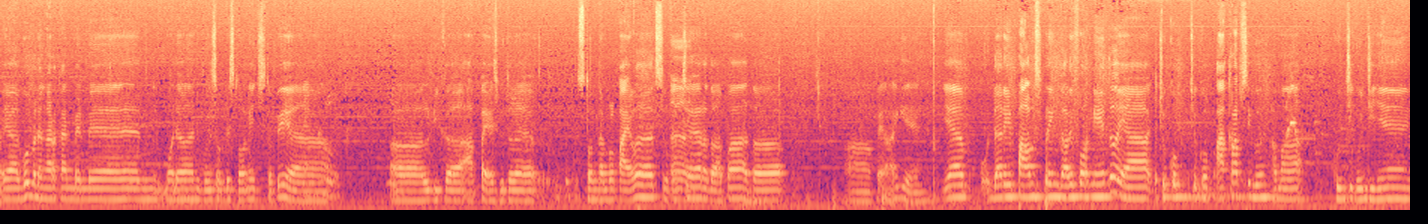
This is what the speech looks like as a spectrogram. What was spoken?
ya gue mendengarkan band-band modelan Queens of the Stone Age tapi ya eh, lebih ke apa ya sebetulnya Stone Temple Pilots, Silverchair atau apa atau eh, apa ya lagi ya? Ya dari Palm Spring California itu ya cukup cukup akrab sih gue sama kunci-kuncinya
